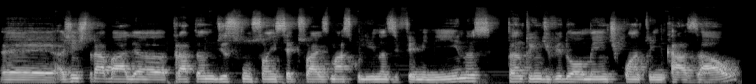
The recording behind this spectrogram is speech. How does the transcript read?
É, a gente trabalha tratando disfunções sexuais masculinas e femininas, tanto individualmente quanto em casal,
